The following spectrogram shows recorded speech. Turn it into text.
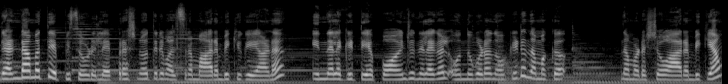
രണ്ടാമത്തെ എപ്പിസോഡിലെ പ്രശ്നോത്തരി മത്സരം ആരംഭിക്കുകയാണ്. ഇന്നലെ കിട്ടിയ പോയിന്റ് നിലകൾ ഒന്നുകൂടെ നോക്കിയിട്ട് നമുക്ക് നമ്മുടെ ഷോ ആരംഭിക്കാം.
